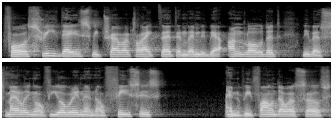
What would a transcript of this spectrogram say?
For three days we traveled like that, and when we were unloaded, we were smelling of urine and of feces and we found ourselves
